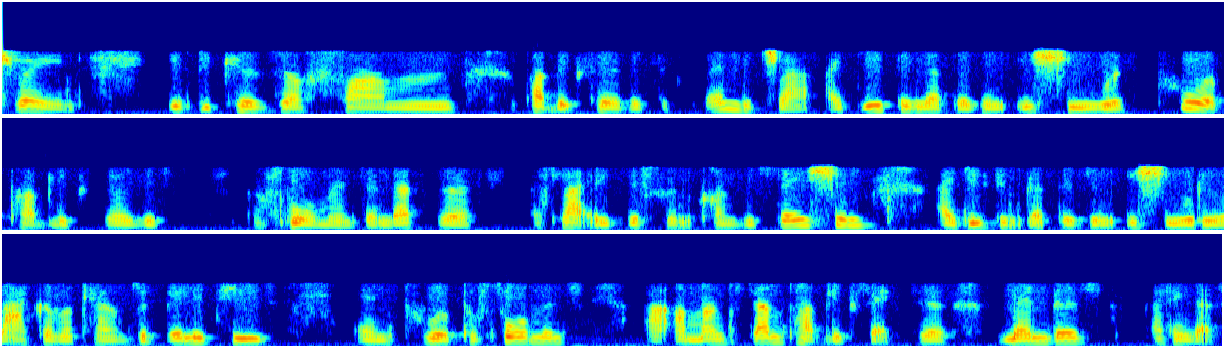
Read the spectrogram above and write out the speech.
strained is because of um, public service expenditure. I do think that there's an issue with poor public service performance, and that's a, a slightly different conversation. I do think that there's an issue with lack of accountabilities and poor performance uh, among some public sector members. I think that's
